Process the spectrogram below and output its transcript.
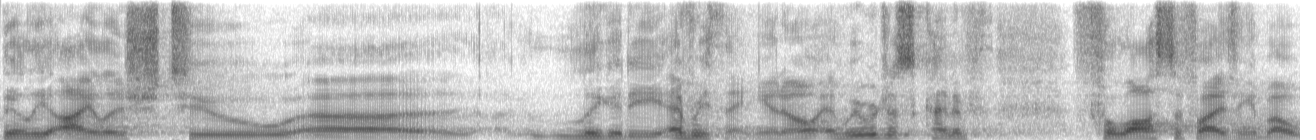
Billie Eilish to uh, Ligeti, everything, you know? And we were just kind of philosophizing about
